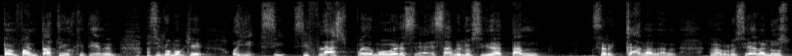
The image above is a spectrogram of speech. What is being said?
tan fantásticos que tienen. Así como que, oye, si, si Flash puede moverse a esa velocidad tan cercana a la, a la, velocidad de la luz,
